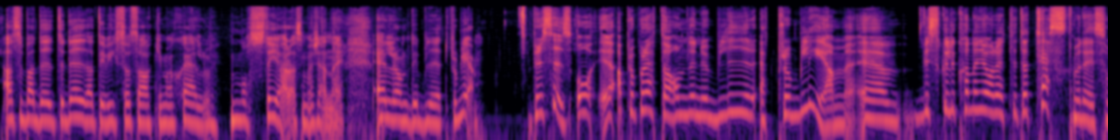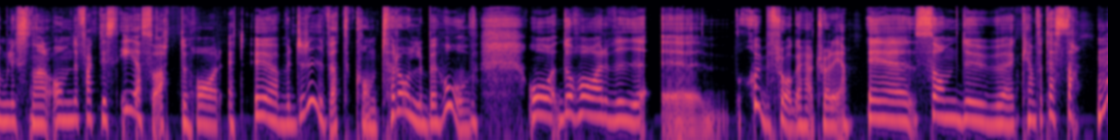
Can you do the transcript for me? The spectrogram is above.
alltså bara day to day, att det är vissa saker man själv måste göra som man känner. Eller om det blir ett problem. Precis, och eh, apropå detta, om det nu blir ett problem. Eh, vi skulle kunna göra ett litet test med dig som lyssnar om det faktiskt är så att du har ett överdrivet kontrollbehov. Och då har vi eh, sju frågor här tror jag det är, eh, som du kan få testa. Mm.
